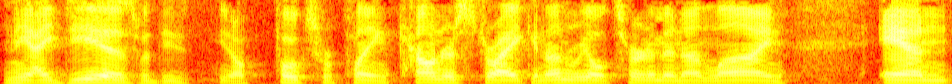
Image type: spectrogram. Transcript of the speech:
And the idea is with these, you know, folks were playing Counter Strike and Unreal Tournament online. And,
